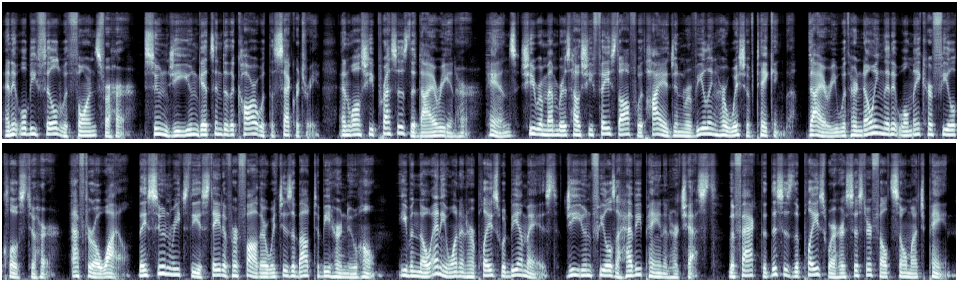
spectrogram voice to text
and it will be filled with thorns for her. Soon Ji-yoon gets into the car with the secretary, and while she presses the diary in her hands, she remembers how she faced off with Hyejin revealing her wish of taking the diary with her knowing that it will make her feel close to her. After a while, they soon reach the estate of her father which is about to be her new home. Even though anyone in her place would be amazed, Ji-yoon feels a heavy pain in her chest. The fact that this is the place where her sister felt so much pain.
